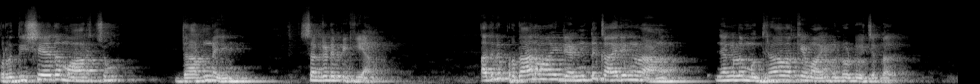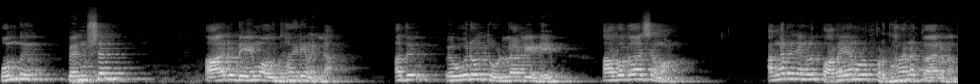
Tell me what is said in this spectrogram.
പ്രതിഷേധ മാർച്ചും ധർണയും സംഘടിപ്പിക്കുകയാണ്. അതിൽ പ്രധാനമായി രണ്ട് കാര്യങ്ങളാണ് ഞങ്ങൾ മുദ്രാവാക്യമായി മുന്നോട്ട് വെച്ചിട്ടുള്ളത്. ഒന്ന് പെൻഷൻ ആരുടെയും ഔദാര്യമല്ല. അത് ഓരോ തൊഴിലാളിയുടെയും അവകാശമാണ്. അങ്ങനെ ഞങ്ങൾ പറയാനുള്ള പ്രധാന കാരണം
